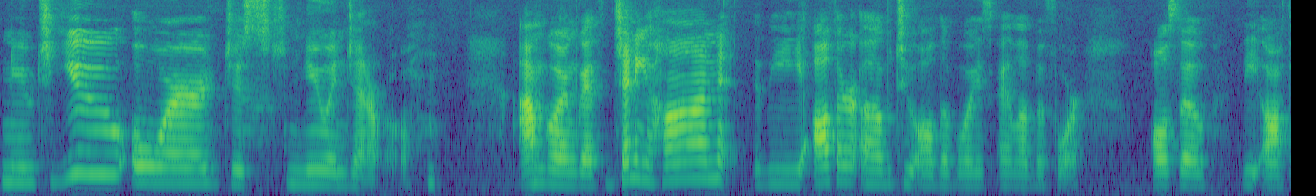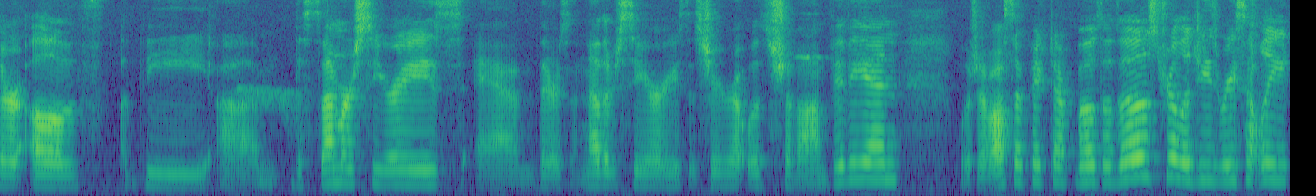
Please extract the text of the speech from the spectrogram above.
New to you or just new in general? I'm going with Jenny Han, the author of To All the Boys I Loved Before. Also the author of the um, the summer series and there's another series that she wrote with Siobhan Vivian which I've also picked up both of those trilogies recently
